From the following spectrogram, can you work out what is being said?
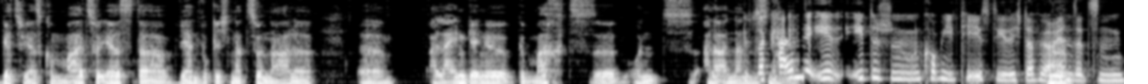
wer zuerst kommt, mal zuerst. Da werden wirklich nationale äh, Alleingänge gemacht äh, und alle anderen. Gibt es da keine e ethischen Komitees, die sich dafür ja. einsetzen?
